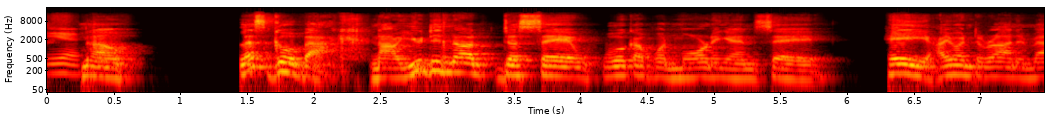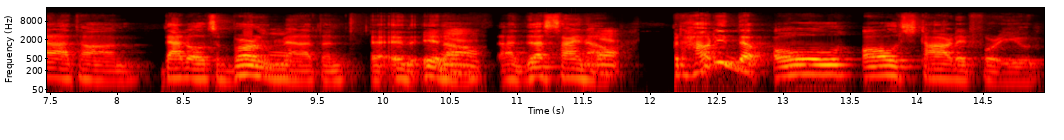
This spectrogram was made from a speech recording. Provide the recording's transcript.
Yeah. Now, let's go back. Now, you did not just say, woke up one morning and say, hey, I want to run a marathon. That also Berlin yeah. Marathon, uh, uh you know, yeah. uh, let's sign up. Yeah. But how did the all all started for you?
